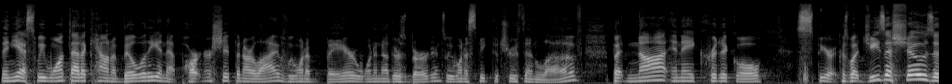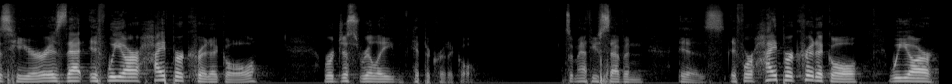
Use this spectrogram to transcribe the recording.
then yes, we want that accountability and that partnership in our lives. We want to bear one another's burdens. We want to speak the truth in love, but not in a critical spirit. Because what Jesus shows us here is that if we are hypercritical, we're just really hypocritical. So Matthew 7 is. If we're hypercritical, we are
